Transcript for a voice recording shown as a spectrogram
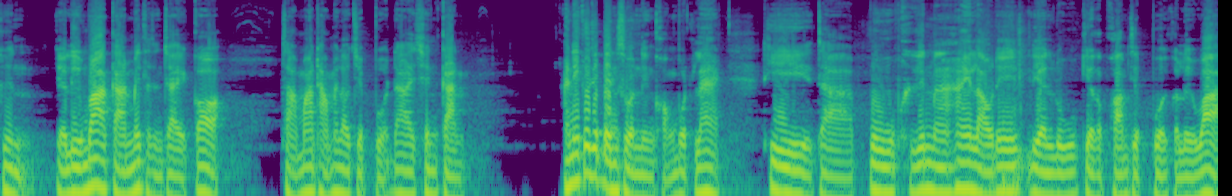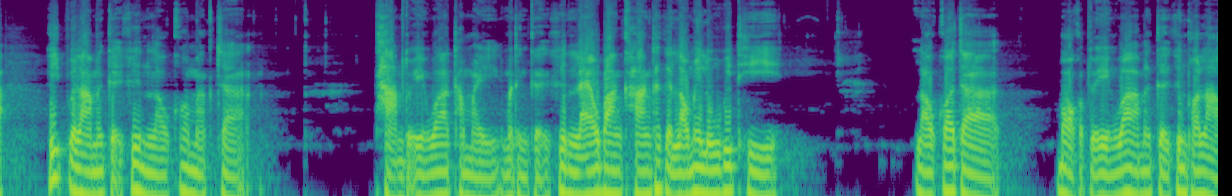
ขึ้น อย่าลืมว่าการไม่ตัดสินใจก็สามารถทำให้เราเจ็บปวดได้เช่นกัน อันนี้ก็จะเป็นส่วนหนึ่งของบทแรก ที่จะปูพื้นมาให้เราได้เรียนรู้เกี่ยวกับความเจ็บปวดกันเลยว่าเฮ้ยเวลามันเกิดขึ้นเราก็มักจะถามตัวเองว่าทำไมมันถึงเกิดขึ้นแล้วบางครั้งถ้าเกิดเราไม่รู้วิธี เราก็จะบอกกับตัวเองว่ามันเกิดขึ้นเพราะเรา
